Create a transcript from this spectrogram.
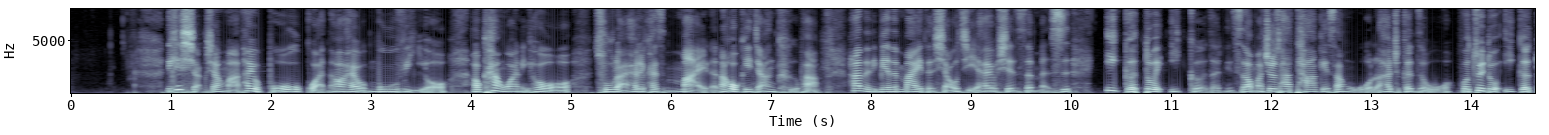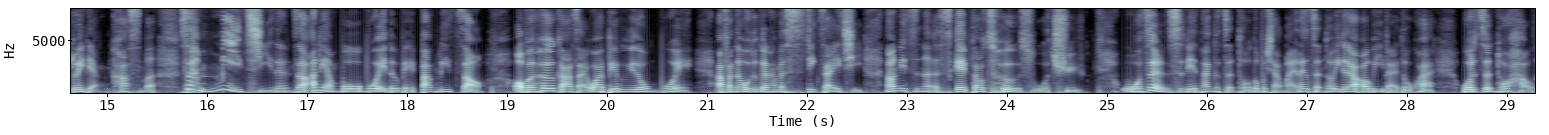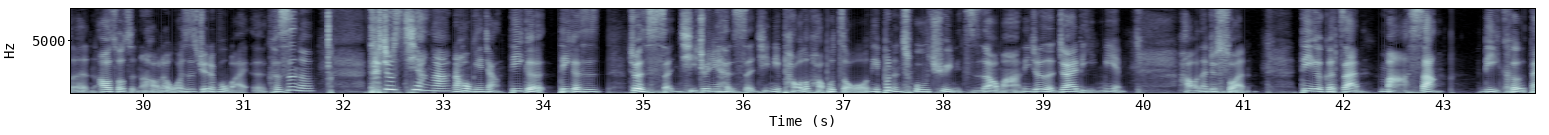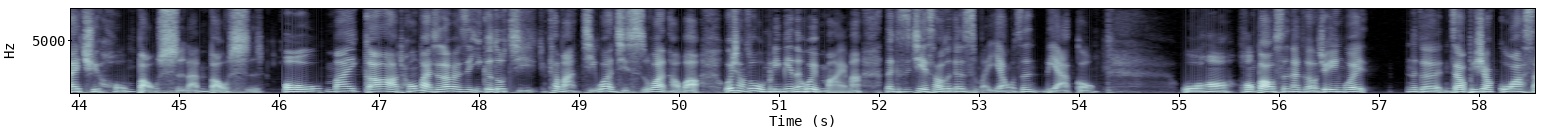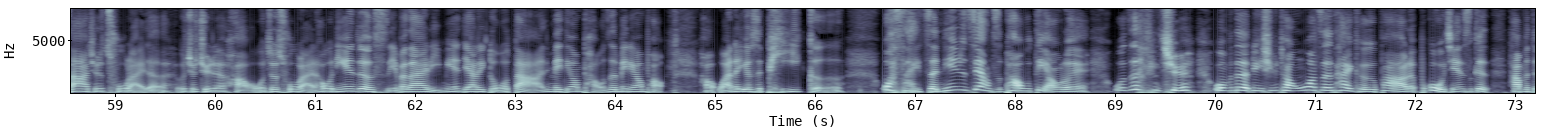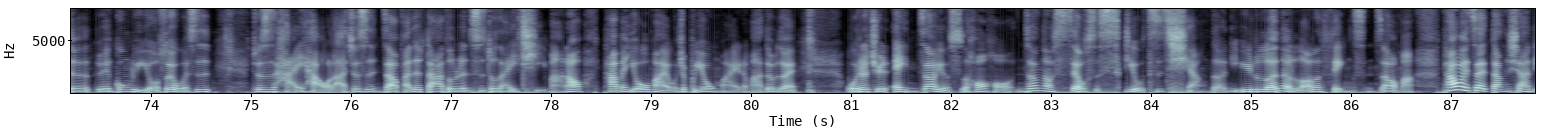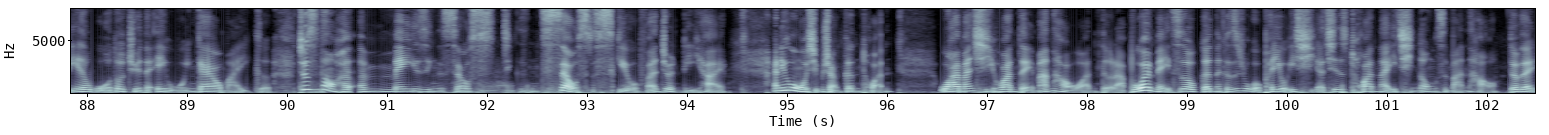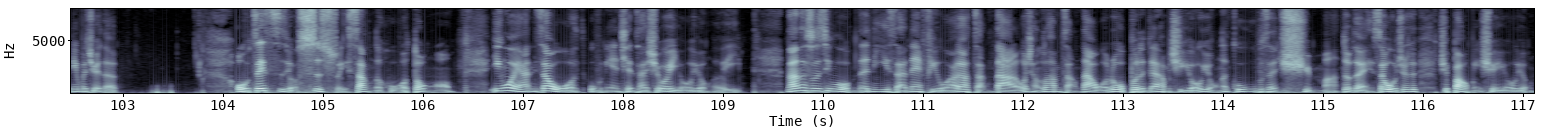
你可以想象吗？他有博物馆，然后还有 movie 哦，然后看完以后哦，出来他就开始卖了。然后我跟你讲很可怕，他那里面的卖的小姐还有先生们是。一个对一个的，你知道吗？就是他 target 上我了，他就跟着我，或最多一个对两个 customer，是很密集的，你知道？啊，你讲我不会都被帮你找哦，把喝咖仔外边遇都不会啊，反正我就跟他们 stick 在一起，然后你只能 escape 到厕所去。我这人是连那个枕头都不想买，那个枕头一个要澳币一百多块，我的枕头好的很，澳洲枕头好的，我是绝对不买的。可是呢，他就是这样啊。然后我跟你讲，第一个第一个是就很神奇，就你很神奇，你跑都跑不走，你不能出去，你知道吗？你就人就在里面。好，那就算了。第二个站，马上立刻带去红宝石、蓝宝石。Oh my god，红宝石、蓝宝石一个都几看嘛？几万、几十万，好不好？我想说，我们里面人会买吗？那个是介绍的跟什么一样？我真俩工。我哈红宝石那个，就因为。那个你知道，必须要刮痧就出来了，我就觉得好，我就出来了。我宁愿热死也不要待在里面，压力多大？你没地方跑，真的没地方跑。好，完了又是皮革，哇塞，整天就这样子泡掉了诶，我真的觉得我们的旅行团哇，真的太可怕了。不过我今天是跟他们的员工旅游，所以我是就是还好啦，就是你知道，反正大家都认识，都在一起嘛。然后他们有买，我就不用买了嘛，对不对？我就觉得，哎、你知道有时候吼，你知道那种 sales skill 之强的，你 you learn a lot of things，你知道吗？他会在当下连我都觉得，哎、我应该要买一个，就是那种很 amazing 的 sales sales skill，反正就很厉害。啊，你问我喜不喜欢跟团，我还蛮喜欢的，蛮好玩的啦，不会每次都跟的。可是如果朋友一起啊，其实团来一起弄是蛮好，对不对？你有没有觉得？哦，这次有试水上的活动哦，因为啊，你知道我五年前才学会游泳而已。然后那时候是因为我们的 niece 啊 nephew 啊要长大了，我想说他们长大，我如果不能跟他们去游泳，那姑姑不是很逊嘛，对不对？所以我就是去报名学游泳。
